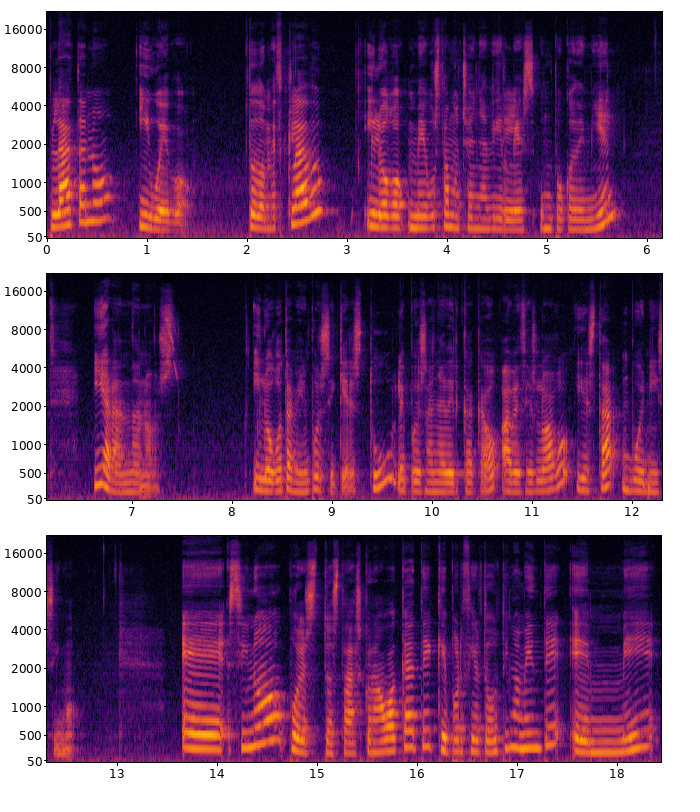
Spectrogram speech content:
plátano y huevo. Todo mezclado y luego me gusta mucho añadirles un poco de miel y arándanos. Y luego también, pues si quieres tú, le puedes añadir cacao. A veces lo hago y está buenísimo. Eh, si no, pues tostadas con aguacate, que por cierto, últimamente eh, me he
